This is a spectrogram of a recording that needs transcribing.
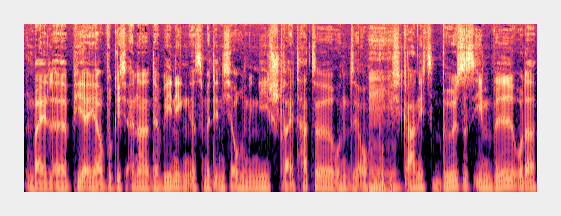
weil äh, Pierre ja wirklich einer der wenigen ist, mit denen ich auch irgendwie nie Streit hatte und auch mhm. wirklich gar nichts Böses ihm will oder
